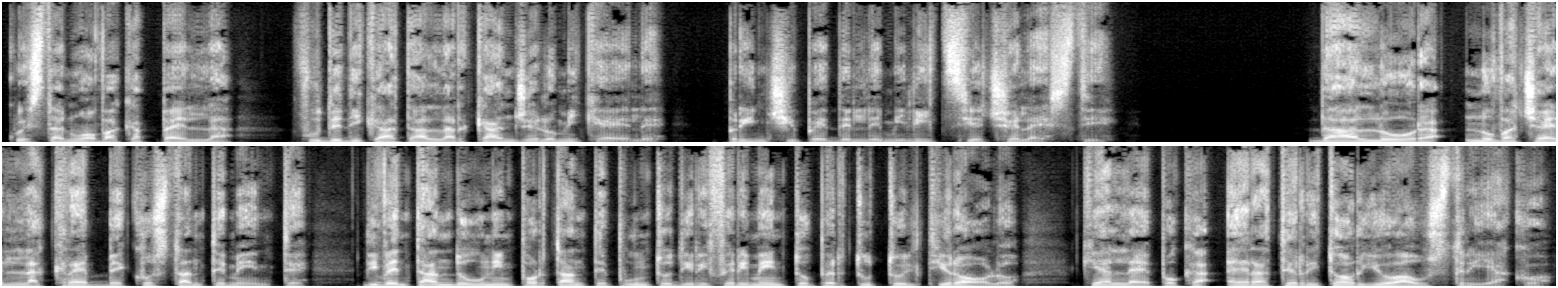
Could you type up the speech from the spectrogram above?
Questa nuova cappella fu dedicata all'Arcangelo Michele, principe delle milizie celesti. Da allora Novacella crebbe costantemente, diventando un importante punto di riferimento per tutto il Tirolo, che all'epoca era territorio austriaco.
